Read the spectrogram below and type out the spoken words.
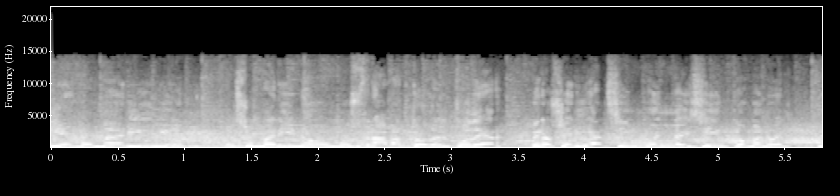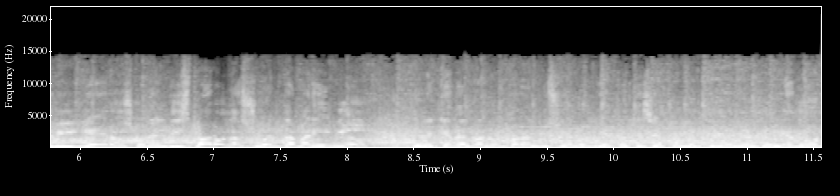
Diego submarino mostraba todo el poder, pero sería el 55. Manuel Trigueros con el disparo la suelta Mariño y le queda el balón para Luciano Vieto que se ha convertido en el goleador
